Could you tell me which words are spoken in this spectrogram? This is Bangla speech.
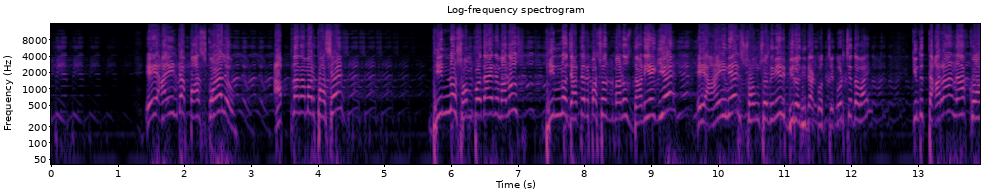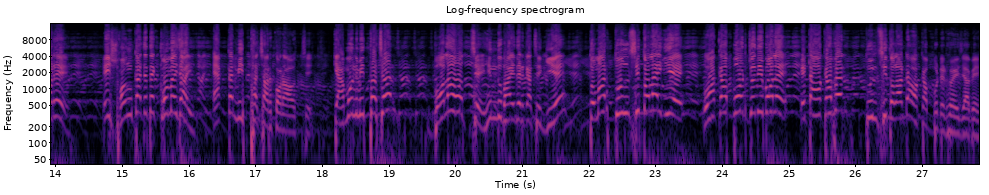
এই আইনটা পাস করালেও আপনার আমার পাশে ভিন্ন সম্প্রদায়ের মানুষ, ভিন্ন জাতের পাশের মানুষ দাঁড়িয়ে গিয়ে এই আইনের সংশোধনীর বিরোধিতা করছে করছে তো ভাই? কিন্তু তারা না করে এই সংখ্যা যাতে কমে যায়, একটা মিথ্যাচার করা হচ্ছে। কেমন মিথ্যাচার? বলা হচ্ছে হিন্দু ভাইদের কাছে গিয়ে, তোমার তুলসী তলায় গিয়ে ওয়াকাব বোর্ড যদি বলে, এটা ওয়াকাবের, তুলসী তলাটা ওয়াকাব বোর্ডের হয়ে যাবে।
